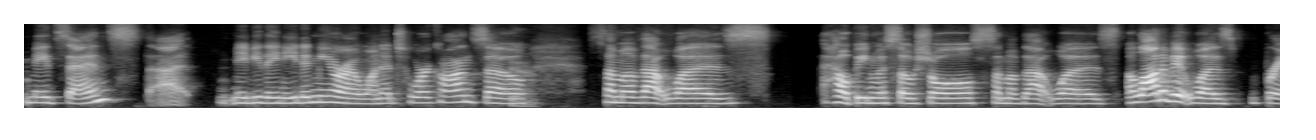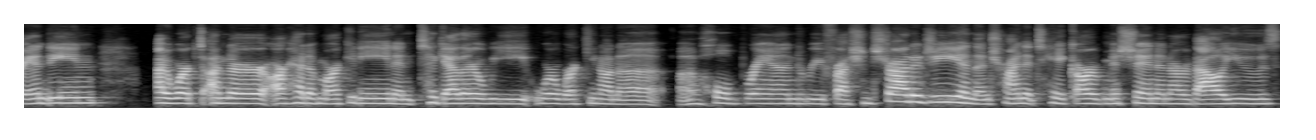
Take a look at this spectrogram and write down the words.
made sense that maybe they needed me or I wanted to work on. So yeah. some of that was helping with social, some of that was a lot of it was branding, I worked under our head of marketing, and together we were working on a, a whole brand refresh and strategy, and then trying to take our mission and our values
